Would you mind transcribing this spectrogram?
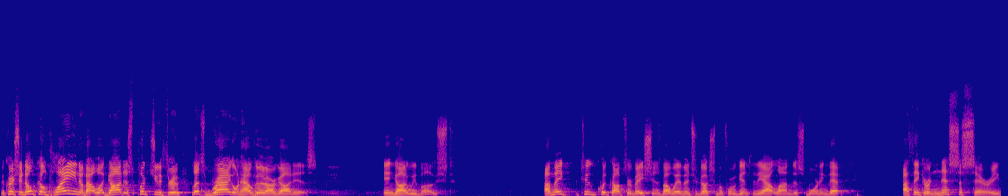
The Christian, don't complain about what God has put you through. Let's brag on how good our God is. In God we boast. I make two quick observations by way of introduction before we get into the outline this morning that I think are necessary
